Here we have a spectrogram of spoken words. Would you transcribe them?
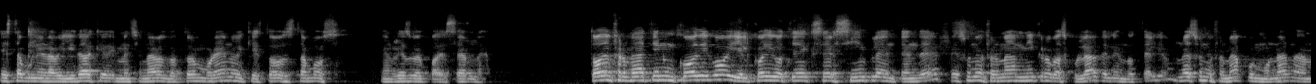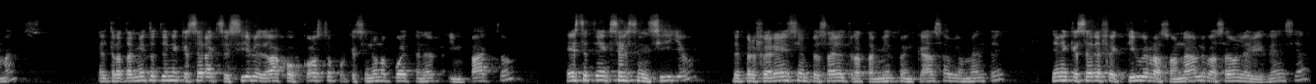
esta vulnerabilidad que mencionaba el doctor Moreno y que todos estamos en riesgo de padecerla. Toda enfermedad tiene un código y el código tiene que ser simple de entender. Es una enfermedad microvascular del endotelio, no es una enfermedad pulmonar nada más. El tratamiento tiene que ser accesible y de bajo costo porque si no, no puede tener impacto. Este tiene que ser sencillo, de preferencia empezar el tratamiento en casa, obviamente. Tiene que ser efectivo y razonable, basado en la evidencia,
